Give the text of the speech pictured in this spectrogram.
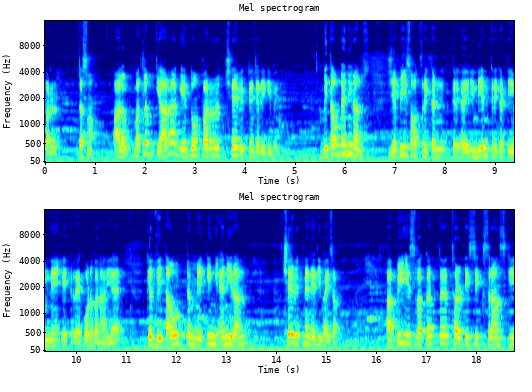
पर दसवां। ऑल आउट मतलब ग्यारह गेंदों पर छः विकटें चली गई भाई। विदाउट एनी रन्स ये भी South African Indian cricket team ने एक रिकॉर्ड बना लिया है कि विदाउट मेकिंग एनी रन छः विकटें दे दी भाई साहब। अभी इस वक्त 36 रन की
